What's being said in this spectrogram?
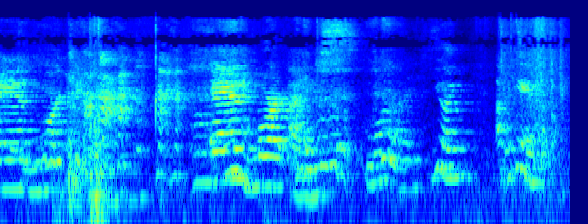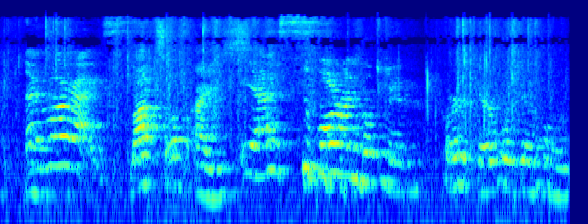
And more chicken. And more ice. More ice. Yun. Okay. And more rice. Lots of ice. Yes. Tomorrow in Brooklyn. Careful, careful, careful.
